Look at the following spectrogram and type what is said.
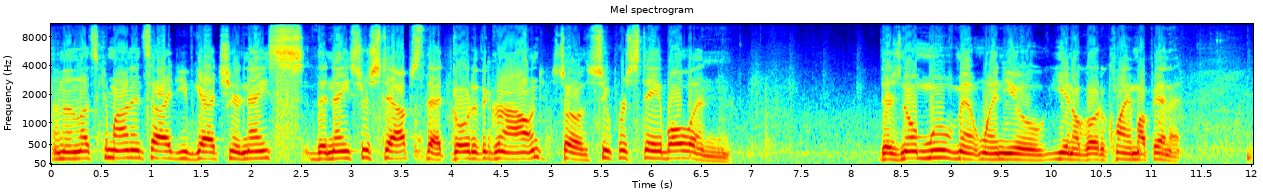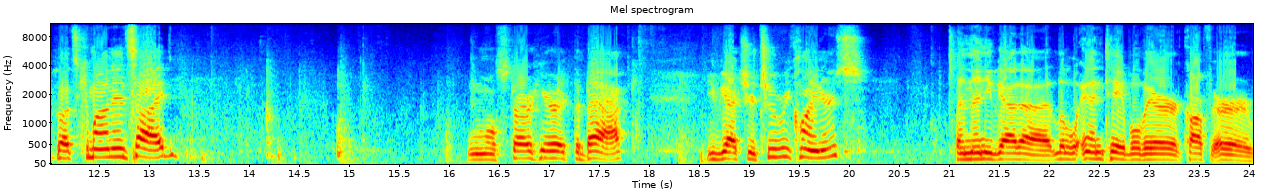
And then let's come on inside. You've got your nice, the nicer steps that go to the ground. So super stable and there's no movement when you, you know, go to climb up in it. So let's come on inside. And we'll start here at the back. You've got your two recliners, and then you've got a little end table there, coffee or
